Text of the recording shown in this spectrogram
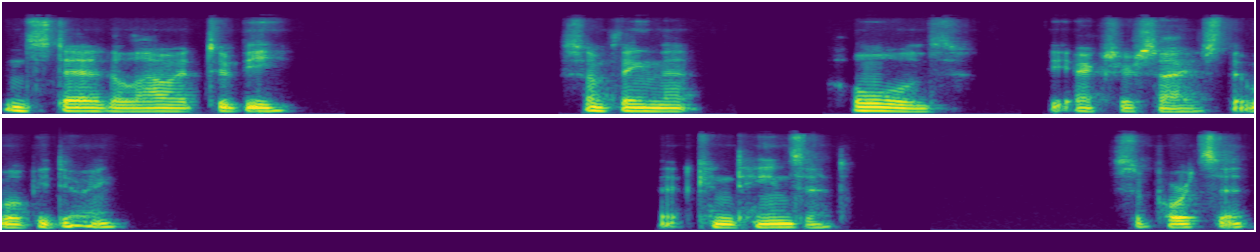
Instead, allow it to be something that holds the exercise that we'll be doing, that contains it, supports it.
